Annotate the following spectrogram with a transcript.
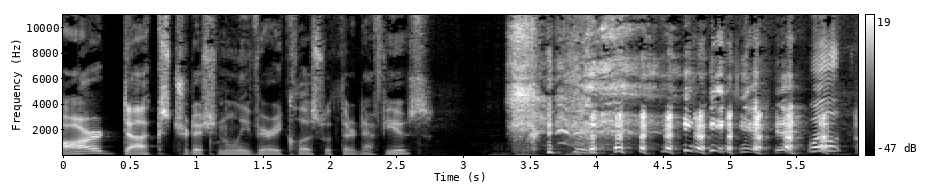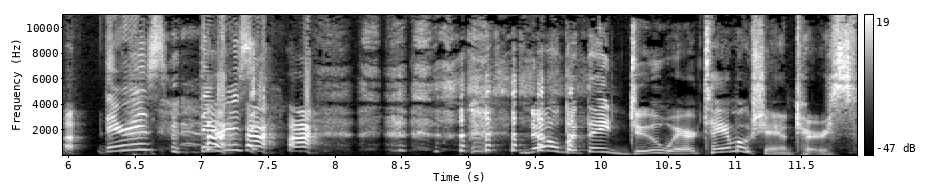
are ducks traditionally very close with their nephews? Well, there is there is No, but they do wear tam o' shanters.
